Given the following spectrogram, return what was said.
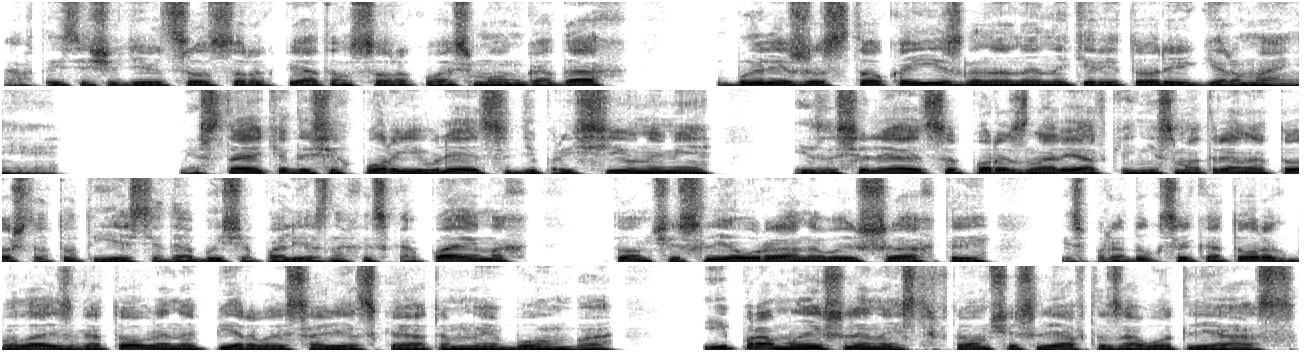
а в 1945-48 годах были жестоко изгнаны на территорию Германии. Места эти до сих пор являются депрессивными и заселяются по разнарядке, несмотря на то, что тут есть и добыча полезных ископаемых, в том числе урановые шахты, из продукции которых была изготовлена первая советская атомная бомба, и промышленность, в том числе автозавод «Лиас».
